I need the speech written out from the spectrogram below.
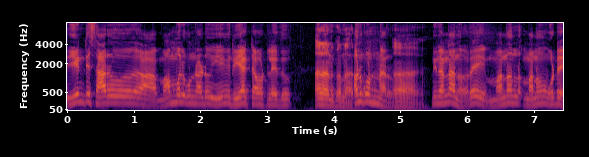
ఏంటి సారు మామూలుగా ఉన్నాడు ఏమి రియాక్ట్ అవ్వట్లేదు. అని అనుకున్నారు. అనుకుంటున్నారు. నేను అన్నాను రే మనం మనం ఒకటే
